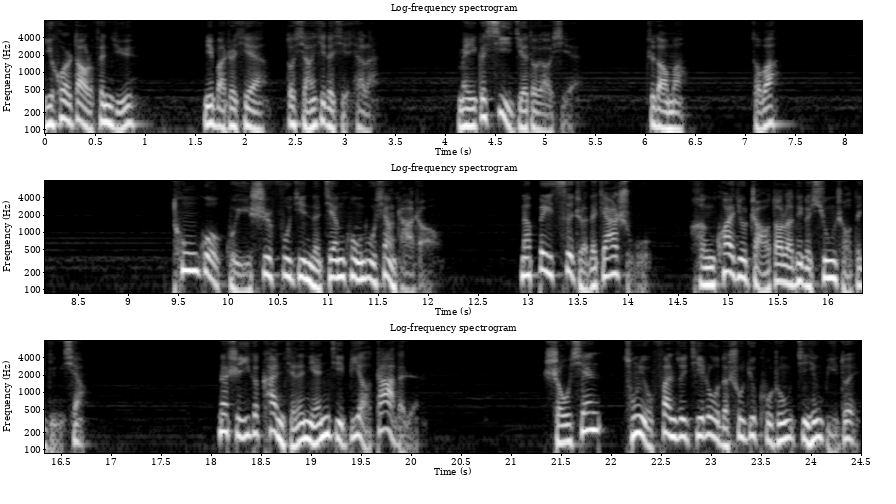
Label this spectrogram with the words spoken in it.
一会儿到了分局，你把这些都详细的写下来，每个细节都要写，知道吗？走吧。通过鬼市附近的监控录像查找，那被刺者的家属很快就找到了那个凶手的影像。那是一个看起来年纪比较大的人。首先从有犯罪记录的数据库中进行比对，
